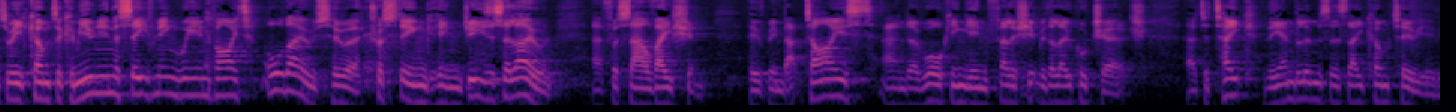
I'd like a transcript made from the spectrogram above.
As we come to communion this evening, we invite all those who are trusting in Jesus alone uh, for salvation, who've been baptized and are walking in fellowship with the local church, uh, to take the emblems as they come to you.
